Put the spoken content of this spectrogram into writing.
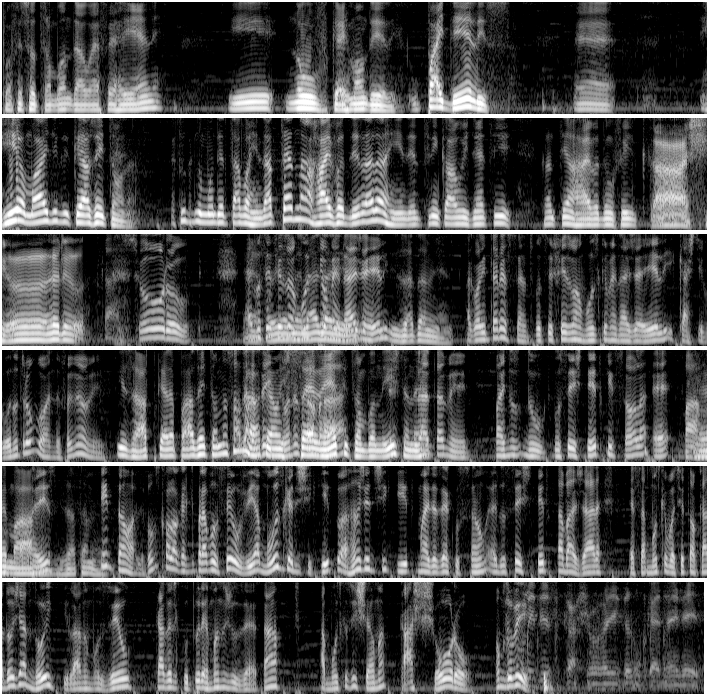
professor trombone da UFRN, e Novo, que é irmão dele. O pai deles é, ria mais do que azeitona. Todo mundo ele estava rindo, até na raiva dele era rindo. Ele trincava os dentes e, quando tinha raiva de um filho, cachorro. Cachorro! Aí É, você fez uma música em homenagem a ele. ele. Exatamente. Agora, interessante, você fez uma música em homenagem a ele e castigou no trombone, não foi, meu amigo? Exato, porque era para Azeitona Solar, que é um excelente trombonista, né? Exatamente. Mas no, no, no sexteto, quem sola é Marlon. É Marlon, não é isso? exatamente. Então, olha, vamos colocar aqui para você ouvir. A música é de Chiquito, o arranjo é de Chiquito, mas a execução é do Sexteto Tabajara. Essa música vai ser tocada hoje à noite lá no Museu Casa de Cultura Hermano José, tá? A música se chama Cachorro. Vamos ouvir? Me desse cachorro aí que eu não quero, né, velho?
